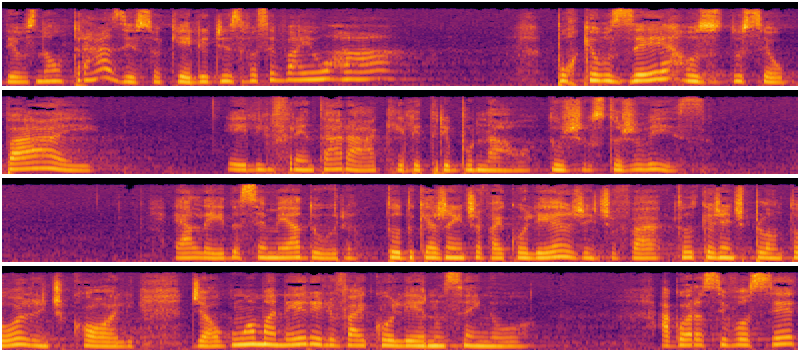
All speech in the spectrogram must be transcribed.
Deus não traz isso aqui. Ele diz: você vai honrar. Porque os erros do seu pai, ele enfrentará aquele tribunal do justo juiz. É a lei da semeadura. Tudo que a gente vai colher, a gente vai, tudo que a gente plantou, a gente colhe. De alguma maneira ele vai colher no Senhor. Agora, se você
